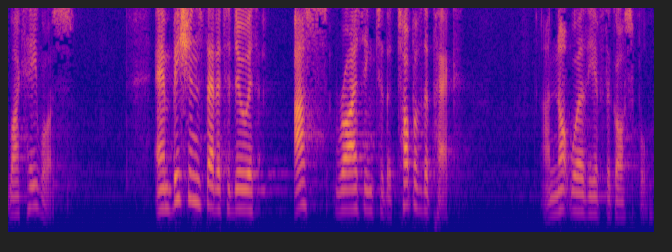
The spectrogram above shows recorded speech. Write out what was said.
like he was. Ambitions that are to do with us rising to the top of the pack are not worthy of the gospel.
